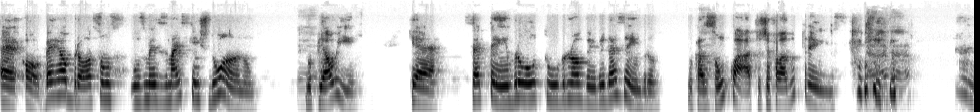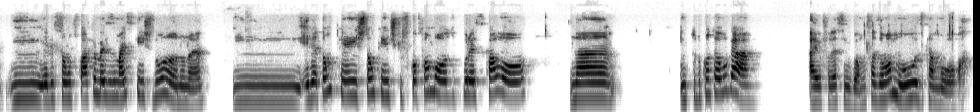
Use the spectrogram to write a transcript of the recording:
É, ó, BR Bro são os, os meses mais quentes do ano, no Piauí. Que é setembro, outubro, novembro e dezembro. No caso, são quatro, eu tinha falado três. Aham. E eles são os quatro meses mais quentes do ano, né? E ele é tão quente, tão quente que ficou famoso por esse calor na em tudo quanto é lugar. Aí eu falei assim, vamos fazer uma música, amor,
